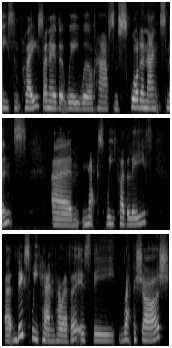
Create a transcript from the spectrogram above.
decent place. I know that we will have some squad announcements um, next week, I believe. Uh, this weekend, however, is the repechage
